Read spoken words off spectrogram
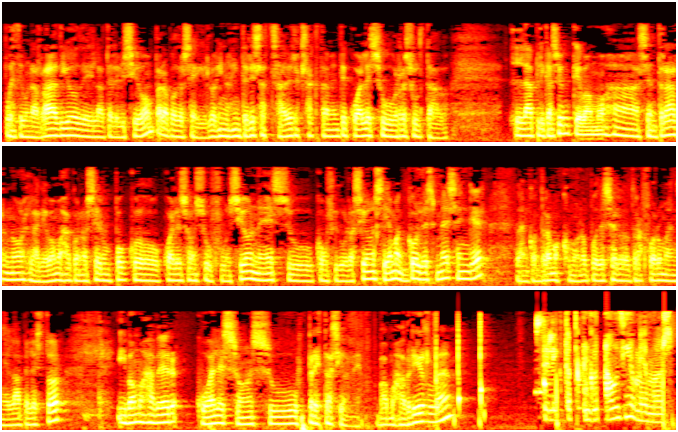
pues de una radio, de la televisión para poder seguirlos y nos interesa saber exactamente cuál es su resultado. La aplicación que vamos a centrarnos, la que vamos a conocer un poco cuáles son sus funciones, su configuración, se llama Goles Messenger. La encontramos como no puede ser de otra forma en el Apple Store. Y vamos a ver cuáles son sus prestaciones. Vamos a abrirla. Selecto audio memos.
